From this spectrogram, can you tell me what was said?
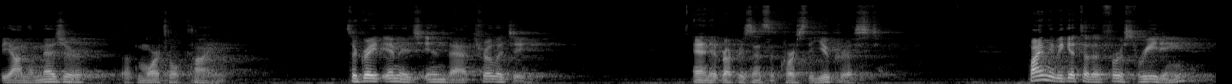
beyond the measure of mortal kind. It's a great image in that trilogy, and it represents, of course, the Eucharist. Finally, we get to the first reading,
